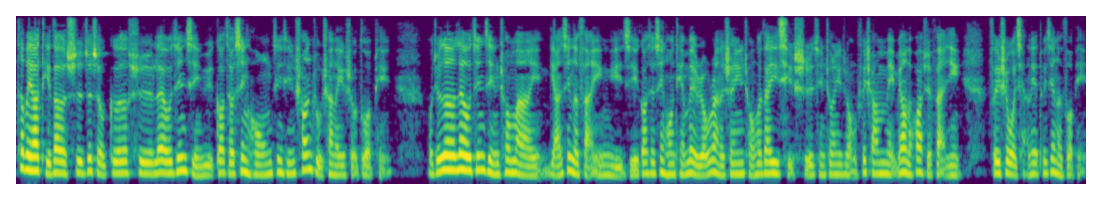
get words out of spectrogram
特别要提到的是，这首歌是 Leo 金井与高桥幸宏进行双主唱的一首作品。我觉得 Leo 金井充满阳性的嗓音，以及高桥幸宏甜美柔软的声音重合在一起时，形成了一种非常美妙的化学反应，所以是我强烈推荐的作品。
